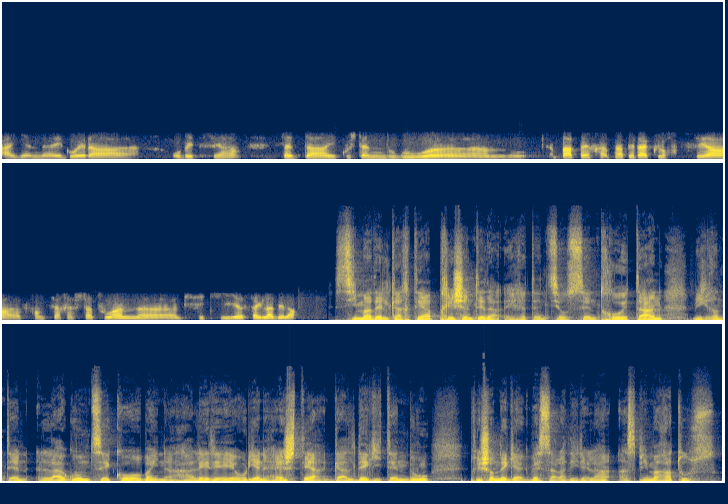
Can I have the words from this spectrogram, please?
haien uh, egoera obetzea, zenta ikusten dugu uh, paper, paperak lortzea frantziak estatuan uh, biziki zaila dela. Zima delkartea presente da erretentzio zentroetan, migranteen laguntzeko, baina halere horien hestea galdegiten du presondegiak bezala direla azpimaratuz.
